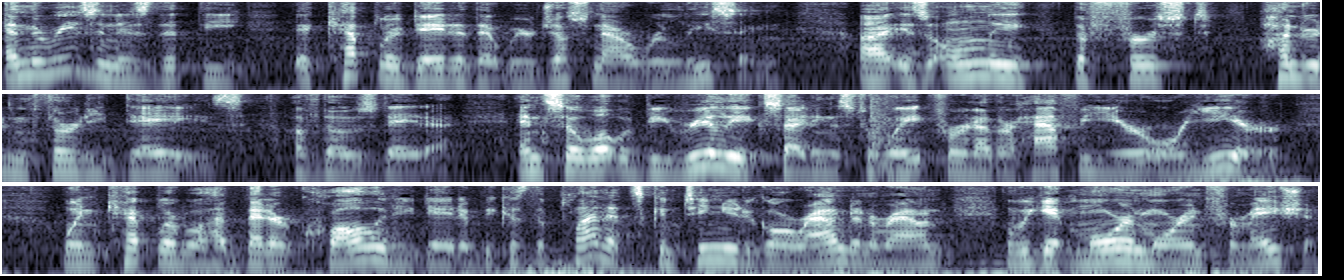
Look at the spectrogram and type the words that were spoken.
And the reason is that the uh, Kepler data that we're just now releasing uh, is only the first 130 days of those data. And so, what would be really exciting is to wait for another half a year or year when Kepler will have better quality data because the planets continue to go around and around and we get more and more information.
